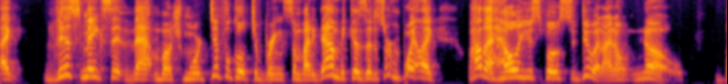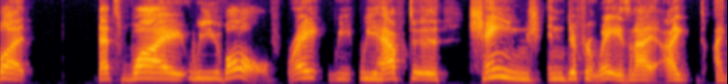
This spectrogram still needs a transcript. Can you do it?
Like, this makes it that much more difficult to bring somebody down because at a certain point, like, how the hell are you supposed to do it? I don't know. But that's why we evolve, right? We we have to change in different ways. And I I I,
